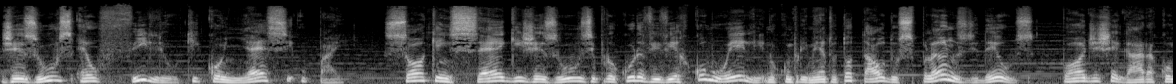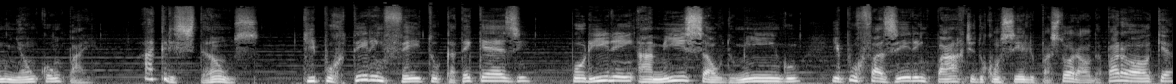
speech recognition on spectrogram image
Jesus é o Filho que conhece o Pai. Só quem segue Jesus e procura viver como Ele no cumprimento total dos planos de Deus pode chegar à comunhão com o Pai. Há cristãos que, por terem feito catequese, por irem à missa ao domingo e por fazerem parte do conselho pastoral da paróquia,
